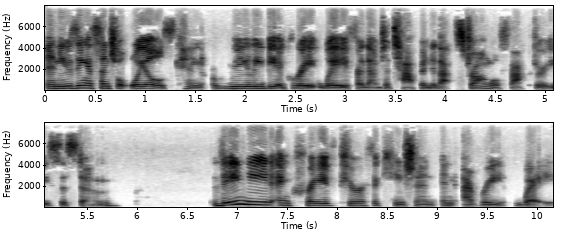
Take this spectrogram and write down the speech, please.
And using essential oils can really be a great way for them to tap into that strong olfactory system. They need and crave purification in every way.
